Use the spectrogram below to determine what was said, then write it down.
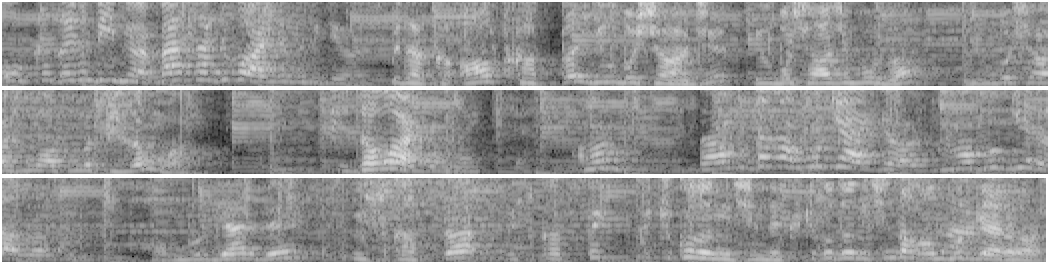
O kadarını bilmiyorum. Ben sadece varlığını biliyorum. Bir dakika alt katta yılbaşı ağacı. Yılbaşı ağacı burada. Yılbaşı ağacının altında pizza mı var? Pizza var demek ki. Ama ben burada hamburger gördüm. Hamburgeri alalım. Hamburger de üst katta. Üst katta küçük odanın içinde. Küçük odanın içinde hamburger var.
